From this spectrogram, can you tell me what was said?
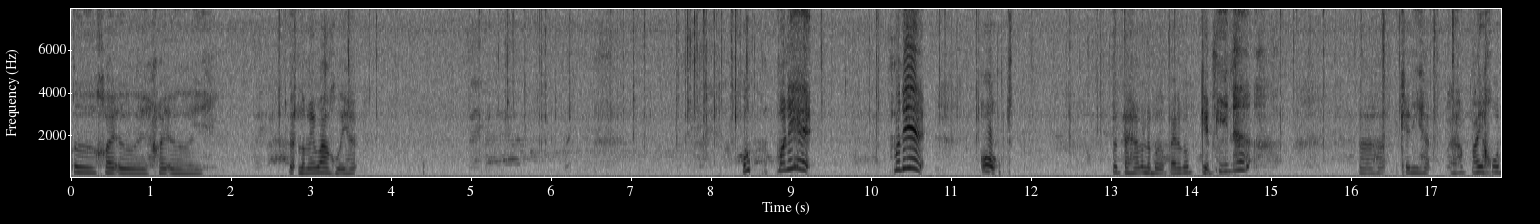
เออใครเอ่ยใครเอ่ยเอ่อเราไม่ว่างคุยฮะปุ๊บมานี่มานี่โอ้ไปไปฮะมันระเบิดไปแล้วก็เก็บหินฮะอ่าฮะแค่นี้ฮะไปครับไปคน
